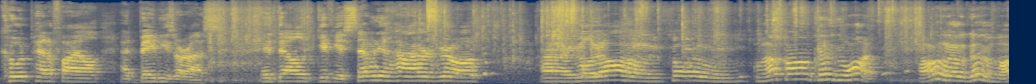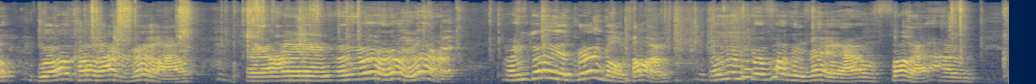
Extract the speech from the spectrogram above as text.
code pedophile at Babies R Us. And they'll give you 70 dollars off. Uh, you'll how long kids you want? I don't know give a fuck. We're all coming back to pedophile. And I mean, I'm getting a grand old time. I'm just a fucking day. I'm fucking, I'm.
